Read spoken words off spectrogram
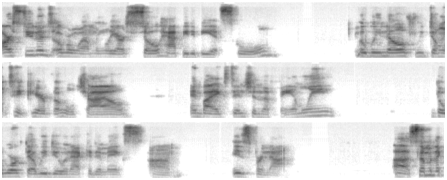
Our students overwhelmingly are so happy to be at school, but we know if we don't take care of the whole child and by extension the family, the work that we do in academics um, is for naught. Uh, some of the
